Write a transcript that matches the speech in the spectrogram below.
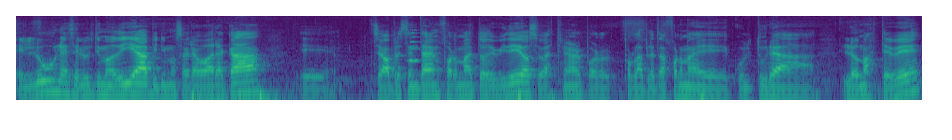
el lunes, el último día, vinimos a grabar acá. Eh, se va a presentar en formato de video, se va a estrenar por, la plataforma de Cultura Lomas TV.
